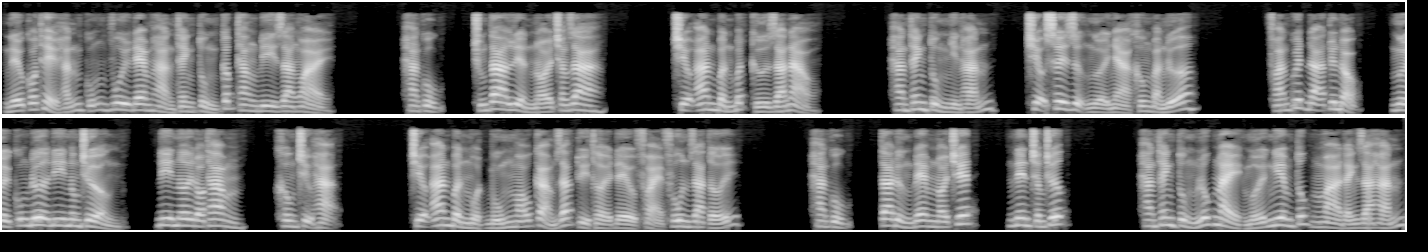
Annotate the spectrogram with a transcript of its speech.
nếu có thể hắn cũng vui đem Hàn Thanh Tùng cấp thăng đi ra ngoài. Hàn Cục, chúng ta liền nói trắng ra. Triệu An bần bất cứ giá nào. Hàn Thanh Tùng nhìn hắn, triệu xây dựng người nhà không bằng nữa. Phán quyết đã tuyên đọc, người cũng đưa đi nông trường, đi nơi đó thăm, không chịu hạn. Triệu An bần một búng máu cảm giác tùy thời đều phải phun ra tới. Hàn Cục, ta đừng đem nói chết, nên chấm trước. Hàn Thanh Tùng lúc này mới nghiêm túc mà đánh giá hắn,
